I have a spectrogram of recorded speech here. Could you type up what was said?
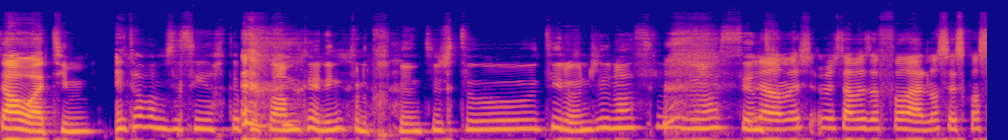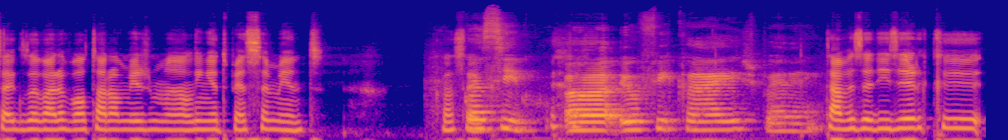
Está ótimo. Então vamos assim recapitular um bocadinho, porque de repente isto tirou-nos do nosso, do nosso centro. Não, mas, mas estavas a falar, não sei se consegues agora voltar à mesma linha de pensamento. Consegue? Consigo. Uh, eu fiquei. Esperem. Estavas a dizer que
